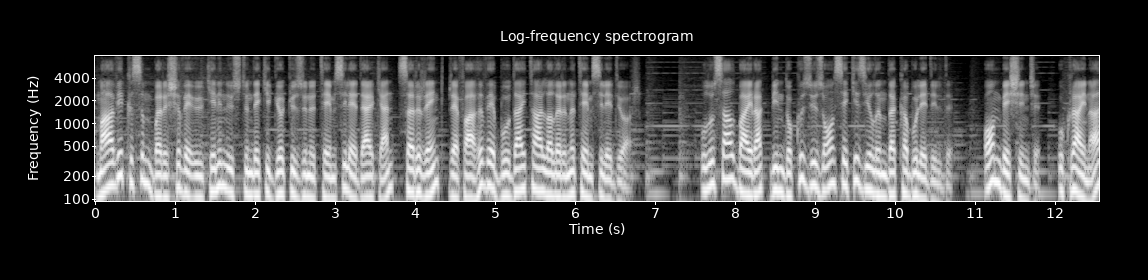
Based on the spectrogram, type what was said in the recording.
Mavi kısım barışı ve ülkenin üstündeki gökyüzünü temsil ederken, sarı renk, refahı ve buğday tarlalarını temsil ediyor. Ulusal bayrak 1918 yılında kabul edildi. 15. Ukrayna,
